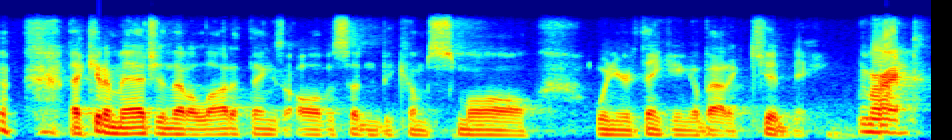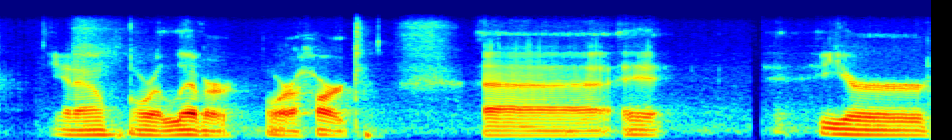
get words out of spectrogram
i can imagine that a lot of things all of a sudden become small when you're thinking about a kidney Right. you know, or a liver or a heart. Uh, it, your,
